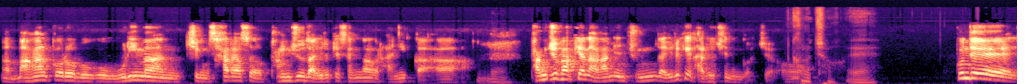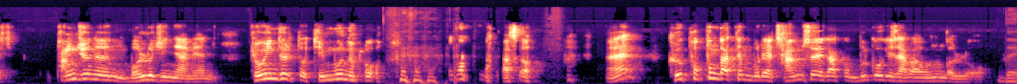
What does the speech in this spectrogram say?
어, 망할 거로 보고 우리만 지금 살아서 방주다 이렇게 생각을 하니까 네. 방주 밖에 나가면 죽는다 이렇게 가르치는 거죠. 그렇죠. 예. 근데 방주는 뭘로 짓냐면 교인들 또 뒷문으로 나가서 예? 그 폭풍 같은 물에 잠수해 갖고 물고기 잡아오는 걸로 네.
